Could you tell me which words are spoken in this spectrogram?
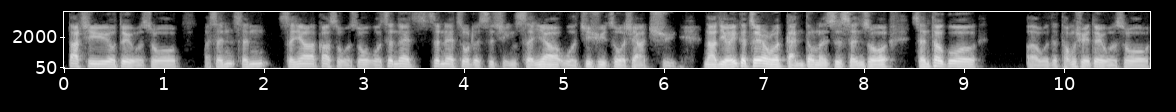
大七又对我说啊，神神神要告诉我说，我正在正在做的事情，神要我继续做下去。那有一个最让我感动的是，神说神透过。呃，我的同学对我说：“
